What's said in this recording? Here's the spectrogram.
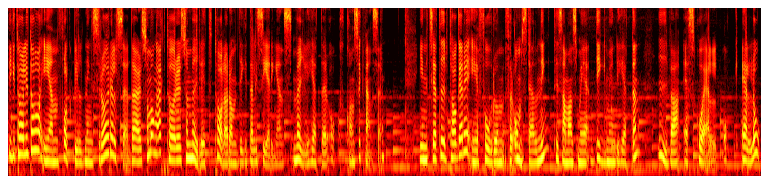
Digital idag är en folkbildningsrörelse där så många aktörer som möjligt talar om digitaliseringens möjligheter och konsekvenser. Initiativtagare är Forum för omställning tillsammans med DIGG-myndigheten, IVA, SKL och LO.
